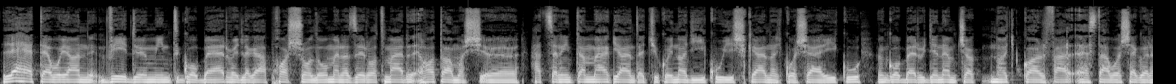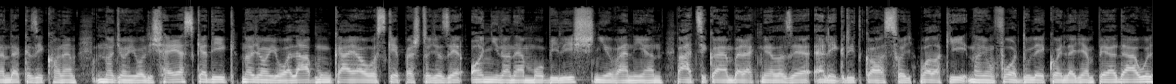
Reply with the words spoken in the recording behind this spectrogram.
lehet-e olyan védő, mint Gober, vagy legalább hasonló, mert azért ott már hatalmas, hát szerintem megjelentetjük, hogy nagy IQ is kell, nagy kosár IQ. Gober ugye nem csak nagy kartávolsággal rendelkezik, hanem nagyon jól is helyezkedik, nagyon jó a lábmunkája ahhoz képest, hogy azért annyira nem mobilis, nyilván ilyen pácika embereknél azért elég ritka az, hogy valaki nagyon fordulékony legyen például.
